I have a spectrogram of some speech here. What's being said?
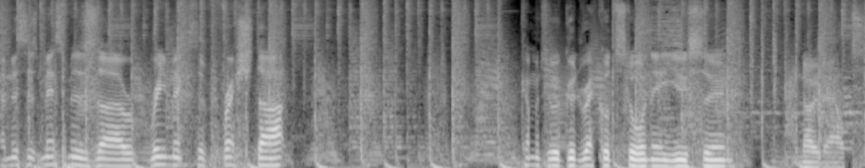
And this is Mesmer's uh, remix of Fresh Start. Coming to a good record store near you soon, no doubt.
